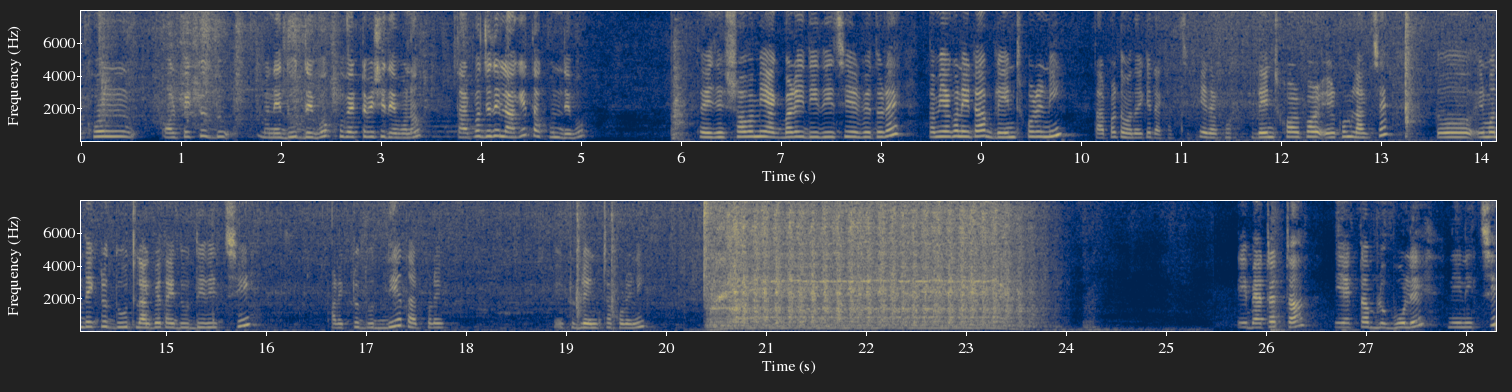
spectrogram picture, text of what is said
এখন অল্প একটু মানে দুধ দেবো, খুব একটা বেশি দেবো না। তারপর যদি লাগে তখন দেবো। তো এই যে সব আমি একবারেই দিয়ে দিয়েছি এর ভেতরে। আমি এখন এটা ব্লেন্ড করে নিই, তারপর তোমাদেরকে দেখাচ্ছি। এই দেখো ব্লেন্ড করার পর এরকম লাগছে। তো এর মধ্যে একটু দুধ লাগবে, তাই দুধ দিয়ে দিচ্ছি। আর একটু দুধ দিয়ে তারপরে একটু ব্লেন্ডটা করে নিই। এই ব্যাটারটা এই একটা ব্ল- নিয়ে নিচ্ছি।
